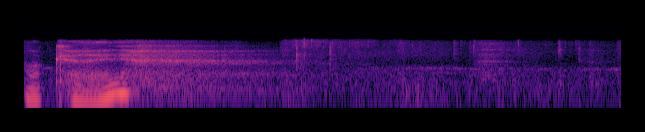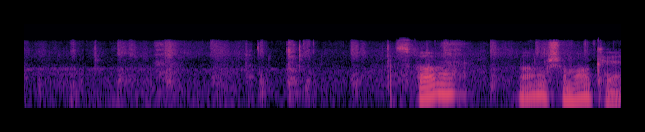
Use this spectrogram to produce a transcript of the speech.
Okay. Das war, war doch schon mal okay.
